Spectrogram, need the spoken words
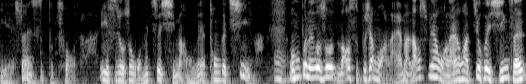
也算是不错的啦，意思就是说，我们最起码我们要通个气嘛。嗯，我们不能够说老死不相往来嘛，老死不相往来的话，就会形成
